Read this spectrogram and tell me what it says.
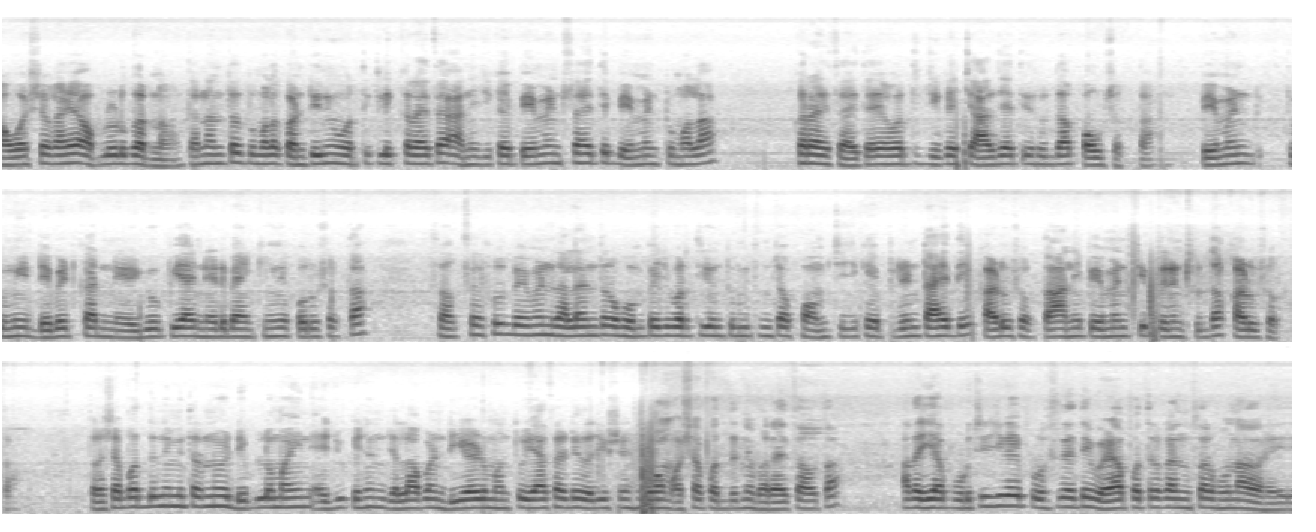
आवश्यक आहे अपलोड करणं. त्यानंतर तुम्हाला कंटिन्यूवरती क्लिक करायचं आहे आणि जे काही पेमेंट्स आहे ते पेमेंट तुम्हाला करायचं आहे. त्याच्यावरती जे काही चार्ज आहे ते सुद्धा पाहू शकता. पेमेंट तुम्ही डेबिट कार्ड ने यू पी आय नेट बँकिंगने करू शकता. सक्सेसफुल पेमेंट झाल्यानंतर होमपेजवरती येऊन तुम्ही तुमच्या फॉर्मची जी काही प्रिंट आहे ते काढू शकता आणि पेमेंटची प्रिंटसुद्धा काढू शकता. तर अशा पद्धतीने मित्रांनो डिप्लोमा इन एज्युकेशन ज्याला आपण डी एड म्हणतो यासाठी रजिस्ट्रेशन फॉर्म अशा पद्धतीने भरायचा होता. आता या पुढची जी काही प्रोसेस आहे ते वेळापत्रकानुसार होणार आहे.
